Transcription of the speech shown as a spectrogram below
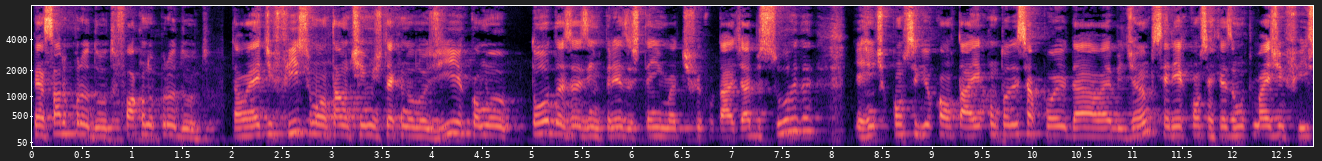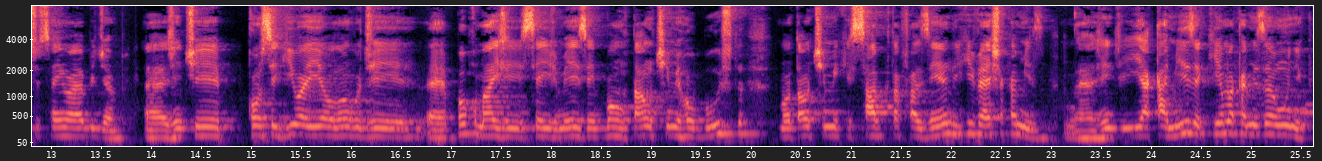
Pensar no produto, foco no produto. Então é difícil montar um time de tecnologia, como todas as empresas têm uma dificuldade absurda, e a gente conseguiu contar aí com todo esse apoio da WebJump. Seria com certeza muito mais difícil sem o WebJump. É, a gente conseguiu aí ao longo de é, pouco mais de seis meses montar um time robusto, montar um time que sabe o que está fazendo e que veste a camisa. Né? A gente, e a camisa aqui é uma camisa única,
